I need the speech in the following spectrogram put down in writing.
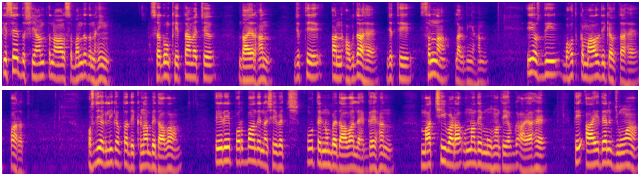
ਕਿਸੇ ਦੁਸ਼ਯੰਤ ਨਾਲ ਸੰਬੰਧਿਤ ਨਹੀਂ, ਸਗੋਂ ਖੇਤਾਂ ਵਿੱਚ ਦਾਇਰ ਹਨ, ਜਿੱਥੇ ਅੰਨ ਉਗਦਾ ਹੈ, ਜਿੱਥੇ ਸੰਨਾਂ ਲੱਗਦੀਆਂ ਹਨ। ਇਹ ਉਸ ਦੀ ਬਹੁਤ ਕਮਾਲ ਦੀ ਕਵਿਤਾ ਹੈ, ਭਾਰਤ। ਉਸ ਦੀ ਅਗਲੀ ਕਵਿਤਾ ਦੇਖਣਾ ਬੇਦਾਵਾ। ਤੇਰੇ ਪੁਰਬਾਂ ਦੇ ਨਸ਼ੇ ਵਿੱਚ ਉਹ ਤੈਨੂੰ ਬੇਦਾਵਾ ਲਹਿ ਗਏ ਹਨ। ਮਾਛੀਵਾੜਾ ਉਹਨਾਂ ਦੇ ਮੂੰਹਾਂ ਤੇ ਉਗ ਆਇਆ ਹੈ ਤੇ ਆਏ ਦਿਨ ਜੂਆਂ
